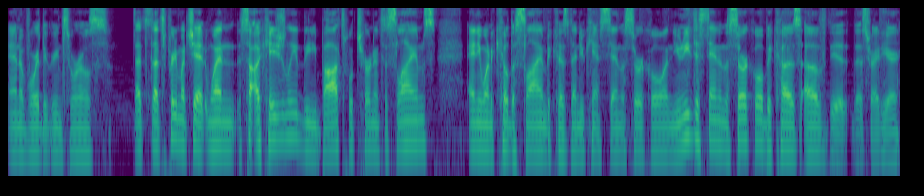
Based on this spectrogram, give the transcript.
And avoid the green swirls. That's that's pretty much it. When so occasionally the bots will turn into slimes, and you want to kill the slime because then you can't stand in the circle, and you need to stand in the circle because of the this right here.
